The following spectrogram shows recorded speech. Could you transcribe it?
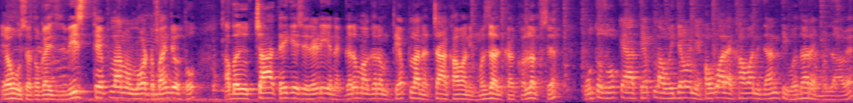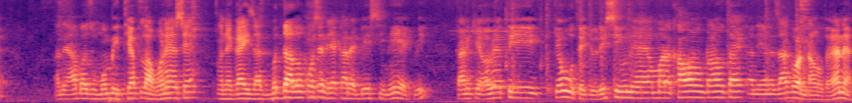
એવું લોટ છે તો ગાઈઝ વીસ થેપલાનો લોટ બાંધ્યો તો આ બાજુ ચા થઈ ગઈ છે રેડી અને ગરમા ગરમ થેપલા ને ચા ખાવાની મજા જ કાંઈક અલગ છે. હું તો જો કે આ થેપલા વહી જવાની સવારે ખાવાની જાનથી વધારે મજા આવે. અને આ બાજુ મમ્મી થેપલા વણે છે અને ગાય આજ બધા લોકો છે ને એકારે બેસી નહીં એકવી. કારણ કે હવેથી કેવું થઈ ગયું? રિસીવને અમારે ખાવાનું ટાણું થાય અને એને જાગવાનું ટાણું થાય હે ને?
